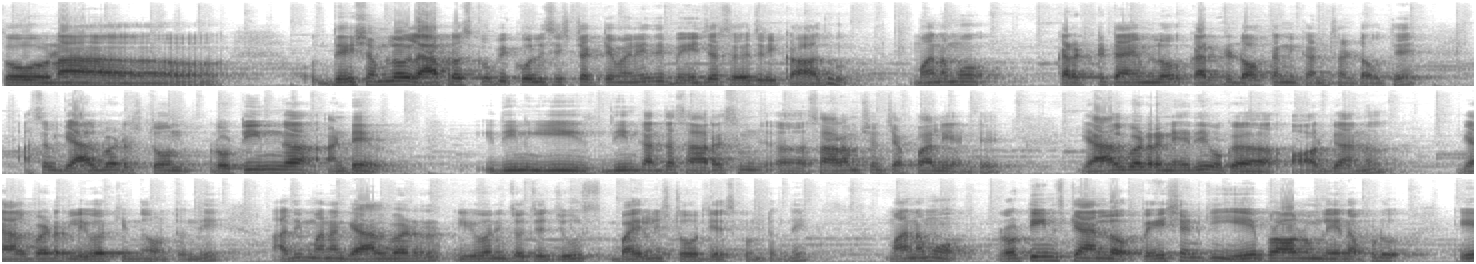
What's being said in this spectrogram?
సో నా దేశంలో లాప్రోస్కోపిక్ కోలిసిస్టెక్టమీ అనేది మేజర్ సర్జరీ కాదు. మనము కరెక్ట్ టైంలో కరెక్ట్ డాక్టర్ని కన్సల్ట్ అవుతే అసలు గ్యాల్బాటర్ స్టోన్ రొటీన్గా అంటే దీనికి ఈ దీనికి సారాంశం సారాంశం చెప్పాలి అంటే గ్యాల్బర్డర్ అనేది ఒక ఆర్గాన్ గ్యాల్బర్డర్ లివర్ కింద ఉంటుంది. అది మన గ్యాల్బర్డర్ లివర్ నుంచి వచ్చే జ్యూస్ బయలుని స్టోర్ చేసుకుంటుంది. మనము రొటీన్ స్కాన్లో పేషెంట్కి ఏ ప్రాబ్లం లేనప్పుడు ఏ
